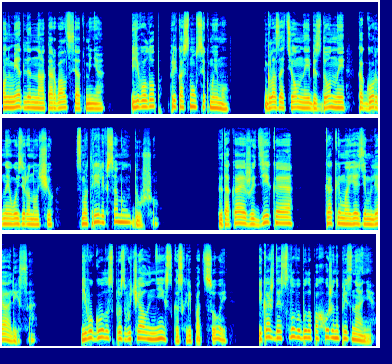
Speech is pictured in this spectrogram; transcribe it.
Он медленно оторвался от меня. Его лоб прикоснулся к моему. Глаза темные, бездонные, как горное озеро ночью, смотрели в самую душу. «Ты такая же дикая, как и моя земля, Алиса. Его голос прозвучал низко, с хрипотцой, и каждое слово было похоже на признание.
